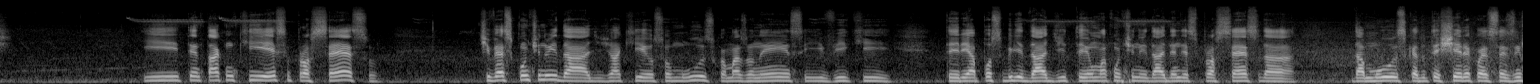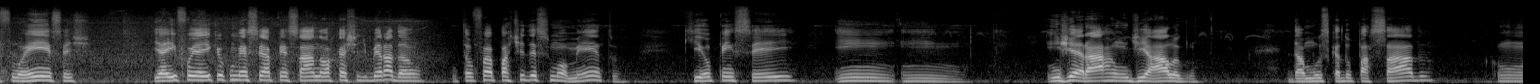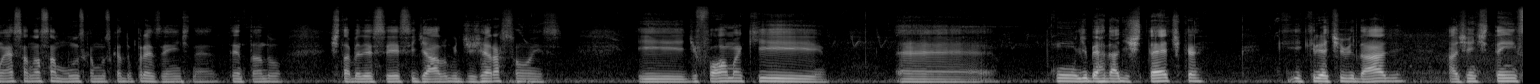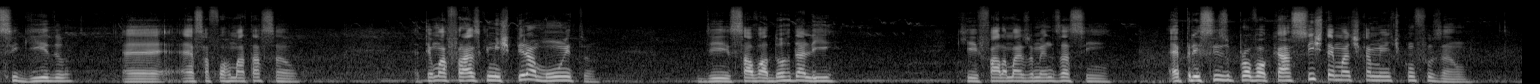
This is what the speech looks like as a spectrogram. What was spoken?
e tentar com que esse processo tivesse continuidade, já que eu sou músico amazonense e vi que teria a possibilidade de ter uma continuidade dentro desse processo da, da música, do Teixeira com essas influências. E aí foi aí que eu comecei a pensar na Orquestra de Beiradão. Então foi a partir desse momento que eu pensei em, em, em gerar um diálogo da música do passado com essa nossa música, a música do presente, né? tentando estabelecer esse diálogo de gerações. E de forma que é, com liberdade estética e criatividade, a gente tem seguido é, essa formatação. Tem uma frase que me inspira muito, de Salvador Dali, que fala mais ou menos assim: é preciso provocar sistematicamente confusão.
